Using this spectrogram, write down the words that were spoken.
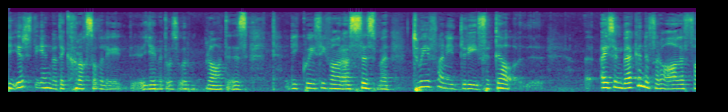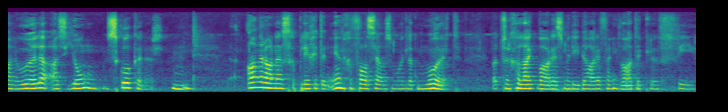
Die eerste een wat ek graag sou wil hê met ons oor moet praat is die kwessie van rasisme. Twee van die drie vertel eisingwekkende verhale van hoe hulle as jong skoolkinders hmm. aanrandings gepleeg het in een geval selfs moontlik moord wat vergelykbaar is met die dade van die Waterkloof 4.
